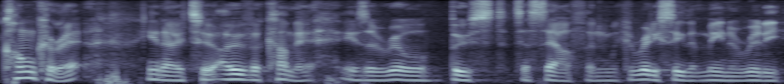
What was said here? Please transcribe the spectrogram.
conquer it you know to overcome it is a real boost to self. And we can really see that mina really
